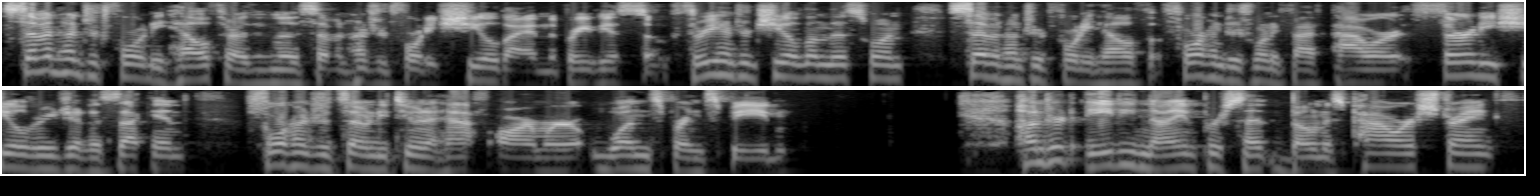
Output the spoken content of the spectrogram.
740 health rather than the 740 shield I had in the previous. So 300 shield on this one, 740 health, 425 power, 30 shield regen a second, 472 and a half armor, one sprint speed. 189% bonus power strength,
